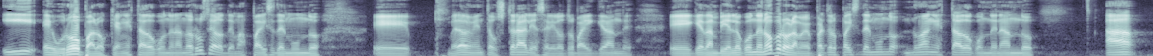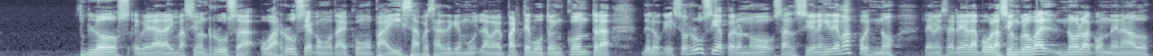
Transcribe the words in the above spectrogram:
y Europa los que han estado condenando a Rusia, los demás países del mundo. Eh, obviamente Australia sería el otro país grande eh, que también lo condenó, pero la mayor parte de los países del mundo no han estado condenando a los, eh, la invasión rusa o a Rusia como tal, como país, a pesar de que la mayor parte votó en contra de lo que hizo Rusia, pero no sanciones y demás, pues no, la mayoría de la población global no lo ha condenado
